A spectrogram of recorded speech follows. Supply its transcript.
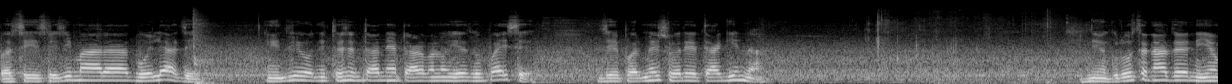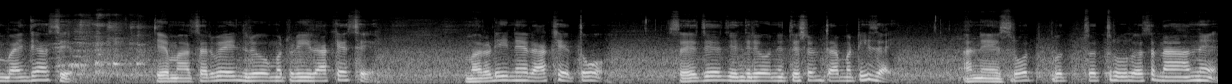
પછી શ્રીજી મહારાજ બોલ્યા છે, ઇન્દ્રિયોની તીક્ષ્ણતાને ટાળવાનો એ જ ઉપાય છે, જે પરમેશ્વરે ત્યાગીના ને. ગૃહસ્થના જે નિયમ બાંધ્યા છે, તેમાં સર્વે ઇન્દ્રિયો મટડી રાખે છે. મરડીને રાખે તો સહેજે જ ઇન્દ્રિયોની તીક્ષ્ણતા મટી જાય અને સ્રોત શત્રુ રસના અને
